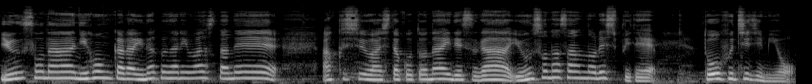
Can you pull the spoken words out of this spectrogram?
ユンソナ日本からいなくなりましたね。握手はしたことないですがユンソナさんのレシピで豆腐チヂミを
